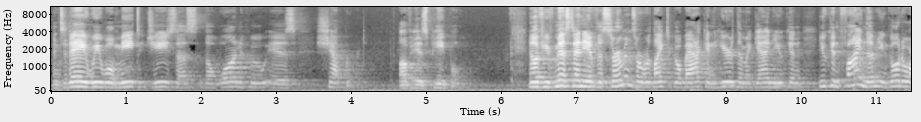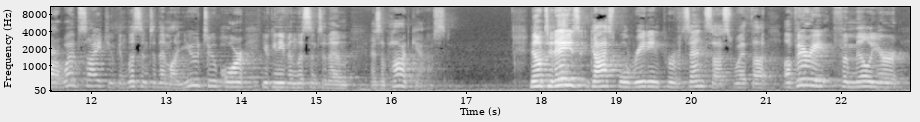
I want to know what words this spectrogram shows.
And today we will meet Jesus, the one who is shepherd of his people. Now, if you've missed any of the sermons or would like to go back and hear them again, you can, you can find them. You can go to our website, you can listen to them on YouTube, or you can even listen to them as a podcast. Now, today's gospel reading presents us with a, a very familiar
